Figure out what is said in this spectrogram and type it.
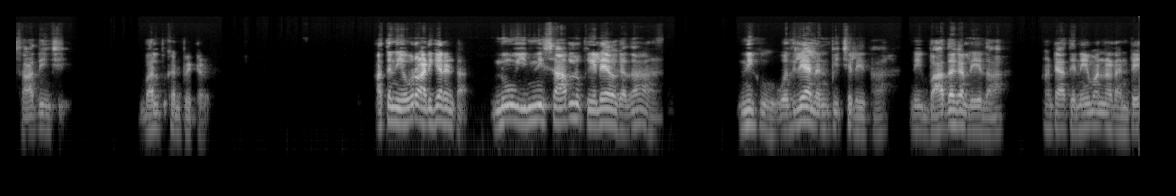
సాధించి బల్బ్ కనిపెట్టాడు. అతను ఎవరు అడిగారంట. "నువ్వు ఇన్నిసార్లు ఫెయిల్ అయ్యావు కదా నీకు వదిలేయాలనిపించలేదా? నీకు బాధగా లేదా?" అంటే అతనేమన్నాడంటే,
